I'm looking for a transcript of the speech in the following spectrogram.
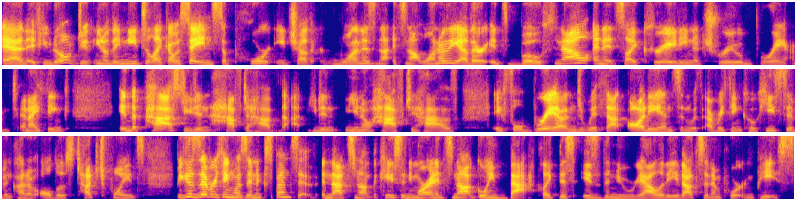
And if you don't do, you know, they need to, like I was saying, support each other. One is not, it's not one or the other, it's both now. And it's like creating a true brand. And I think in the past you didn't have to have that you didn't you know have to have a full brand with that audience and with everything cohesive and kind of all those touch points because everything was inexpensive and that's not the case anymore and it's not going back like this is the new reality that's an important piece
